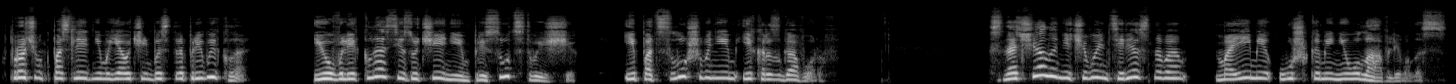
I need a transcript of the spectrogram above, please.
Впрочем, к последнему я очень быстро привыкла и увлеклась изучением присутствующих и подслушиванием их разговоров. Сначала ничего интересного моими ушками не улавливалось.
